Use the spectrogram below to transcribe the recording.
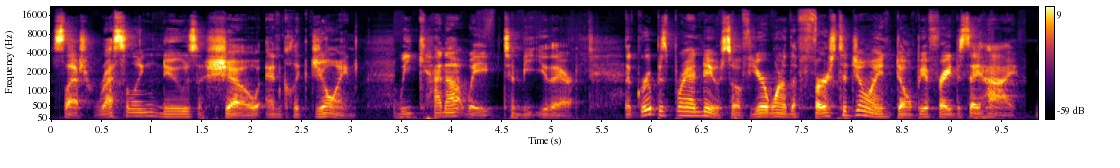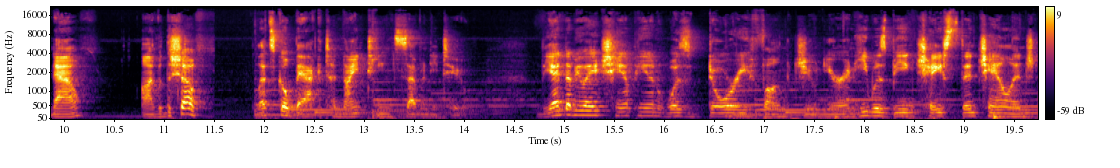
slash wrestling news show and click join. We cannot wait to meet you there. The group is brand new, so if you're one of the first to join, don't be afraid to say hi. Now, on with the show. Let's go back to 1972. The NWA champion was Dory Funk Jr., and he was being chased and challenged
